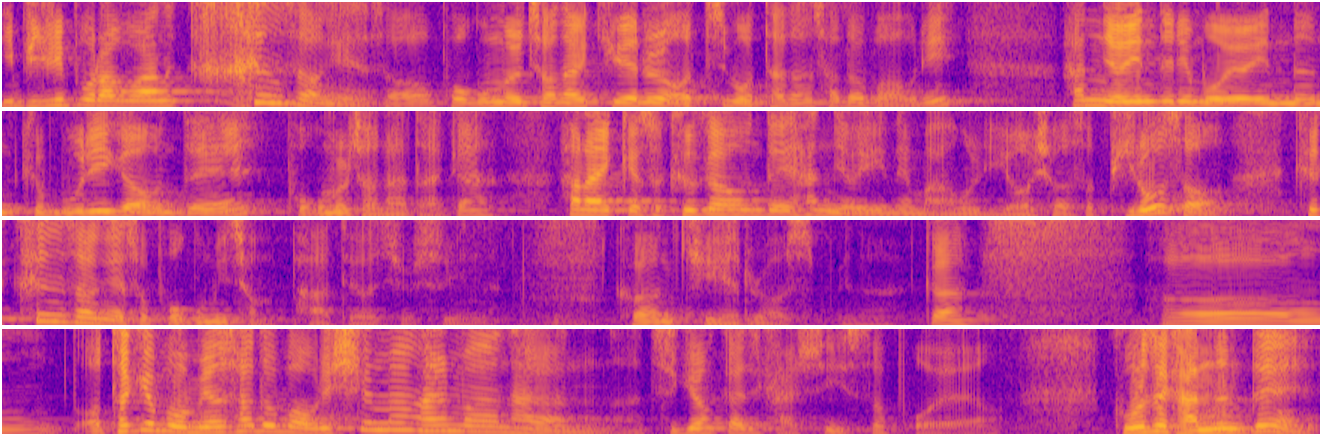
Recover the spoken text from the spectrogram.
이 빌립보라고 하는 큰 성에서 복음을 전할 기회를 얻지 못하던 사도 바울이 한 여인들이 모여 있는 그 무리 가운데 복음을 전하다가 하나님께서 그 가운데 한 여인의 마음을 여셔서 비로소 그 큰 성에서 복음이 전파되어질 수 있는 그런 기회를 얻습니다. 그러니까 어, 어떻게 보면 사도 바울이 실망할 만한 지경까지 갈 수 있어 보여요. 그곳에 갔는데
